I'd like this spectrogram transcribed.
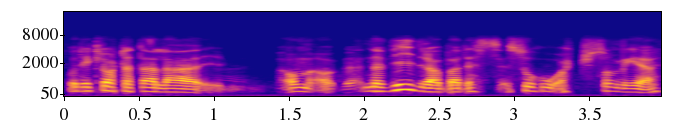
Och det är klart att alla, om, när vi drabbades så hårt som är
